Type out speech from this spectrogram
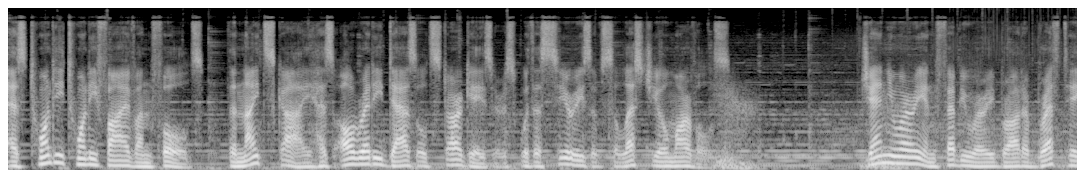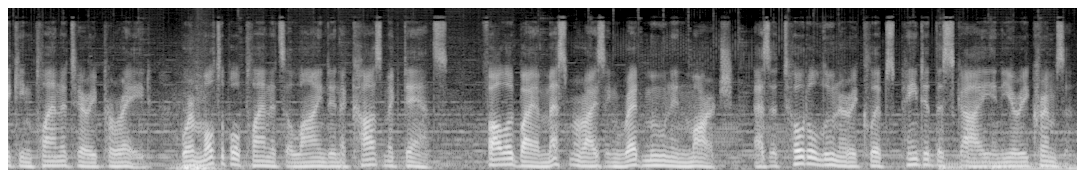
As 2025 unfolds, the night sky has already dazzled stargazers with a series of celestial marvels. January and February brought a breathtaking planetary parade, where multiple planets aligned in a cosmic dance, followed by a mesmerizing red moon in March, as a total lunar eclipse painted the sky in eerie crimson.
